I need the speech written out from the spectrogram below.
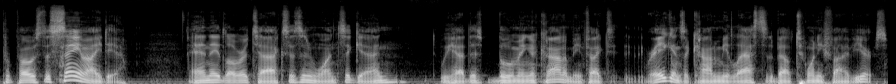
proposed the same idea. And they lowered taxes. And once again, we had this booming economy. In fact, Reagan's economy lasted about 25 years.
